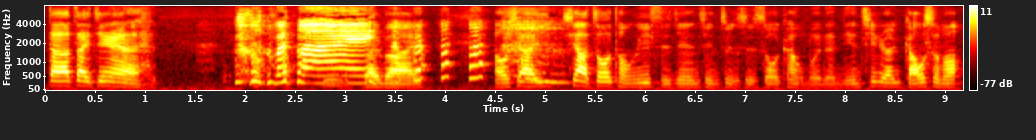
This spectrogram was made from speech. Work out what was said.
大家再见，拜 拜拜。拜。好，下一下周同一时间，请准时收看我们的年轻人搞什么。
